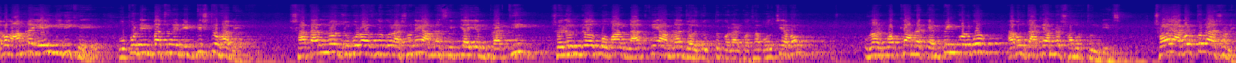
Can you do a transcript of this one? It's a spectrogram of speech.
এবং আমরা এই নিরিখে উপনির্বাচনে নির্দিষ্টভাবে সাতান্ন যুবরাজনগর আসনে আমরা সিপিআইএম প্রার্থী শৈলেন্দ্র কুমার নাথকে আমরা জয়যুক্ত করার কথা বলছি এবং ওনার পক্ষে আমরা ক্যাম্পেইন করব এবং তাকে আমরা সমর্থন দিয়েছি। ছয় আগরতলা আসনে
